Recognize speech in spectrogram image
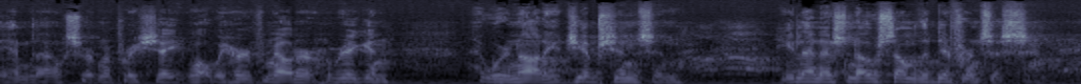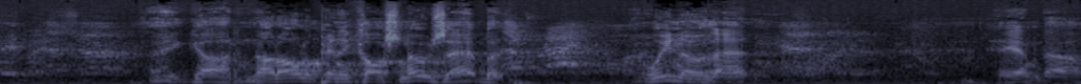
And I uh, certainly appreciate what we heard from Elder Riggin. We're not Egyptians, and he let us know some of the differences. Thank God. Not all of Pentecost knows that, but we know that. And uh,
